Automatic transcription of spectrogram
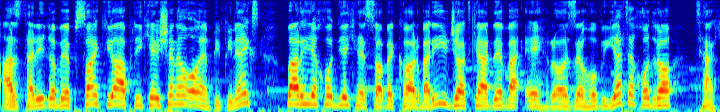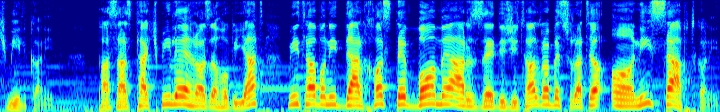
از طریق وبسایت یا اپلیکیشن OMP Finex برای خود یک حساب کاربری ایجاد کرده و احراز هویت خود را تکمیل کنید. پس از تکمیل احراز هویت می توانید درخواست وام ارز دیجیتال را به صورت آنی ثبت کنید.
